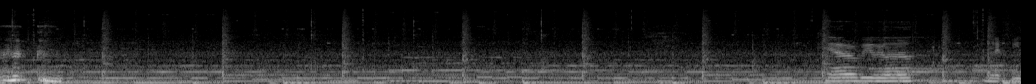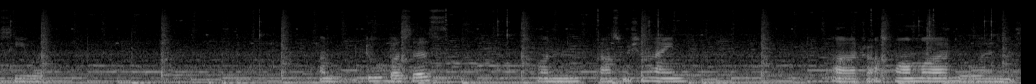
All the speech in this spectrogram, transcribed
here we will let me see what um, two buses one transmission line uh, transformer lower this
